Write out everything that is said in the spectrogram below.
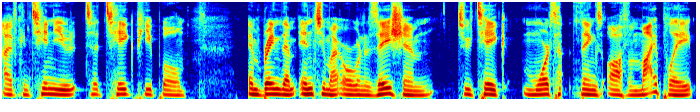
I've continued to take people and bring them into my organization to take more t- things off of my plate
